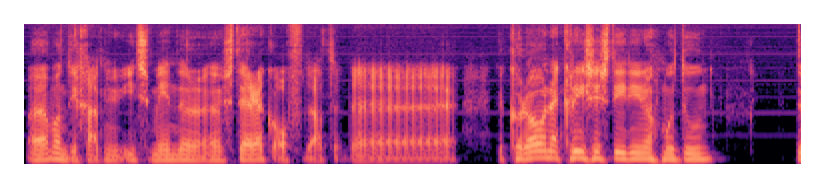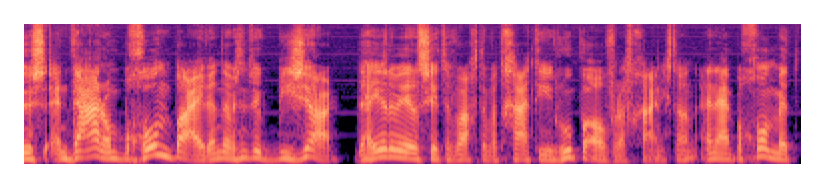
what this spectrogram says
Uh, want die gaat nu iets minder sterk. Of dat de, de coronacrisis die hij nog moet doen. Dus, en daarom begon Biden, dat was natuurlijk bizar. De hele wereld zit te wachten, wat gaat hij roepen over Afghanistan? En hij begon met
